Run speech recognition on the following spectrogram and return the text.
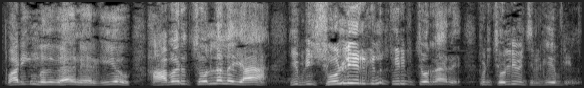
படிக்கும்போது வேதனை இருக்கு. ஐயோ அவர் சொல்லலையா? இப்படி சொல்லியிருக்குன்னு திருப்பி சொல்கிறாரு இப்படி சொல்லி வச்சிருக்கு அப்படின்னு.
